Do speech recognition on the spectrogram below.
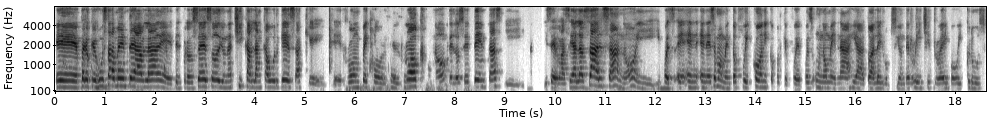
eh, pero que justamente habla del proceso de una chica blanca burguesa que, rompe con el rock ¿no? de los setentas y, y se va hacia la salsa, ¿no? Y, pues en, en, ese momento fue icónico porque fue pues un homenaje a toda la irrupción de Richie Ray, Bobby Cruz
